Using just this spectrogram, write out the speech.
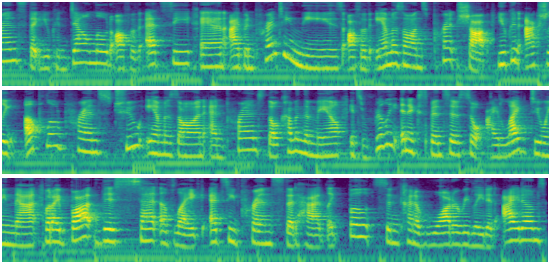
prints that you can download off of Etsy. And I've been printing these off of Amazon's print shop. You can actually upload prints to Amazon and print. They'll come in the mail. It's really inexpensive, so I like doing that. But I bought this set of like Etsy prints that had like boats and kind of water related items.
